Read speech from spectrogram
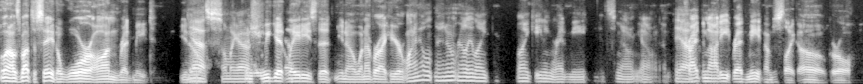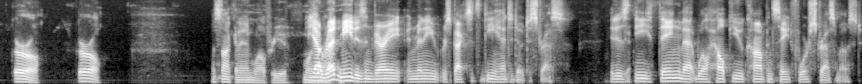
Well, I was about to say the war on red meat. You know, yes. Oh my gosh. we get Yeah. ladies that you know. Whenever I hear, well, I don't, I don't really like like eating red meat. It's you know, you know, I Yeah. tried to not eat red meat, and I'm just like, oh, girl, girl, girl. That's not going to end well for you. yeah, red meat is in very in many respects it's the antidote to stress. It is Yeah. the thing that will help you compensate for stress most.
